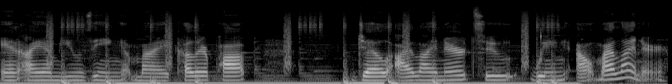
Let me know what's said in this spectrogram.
and I am using my ColourPop gel eyeliner to wing out my liner.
